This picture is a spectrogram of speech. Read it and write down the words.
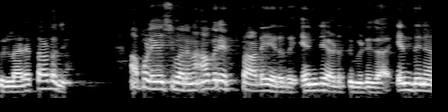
പിള്ളേരെ തടഞ്ഞു. അപ്പോൾ യേശു പറയുന്നത് അവരെ തടയരുത് എന്റെ അടുത്ത് വിടുക. എന്തിന്?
